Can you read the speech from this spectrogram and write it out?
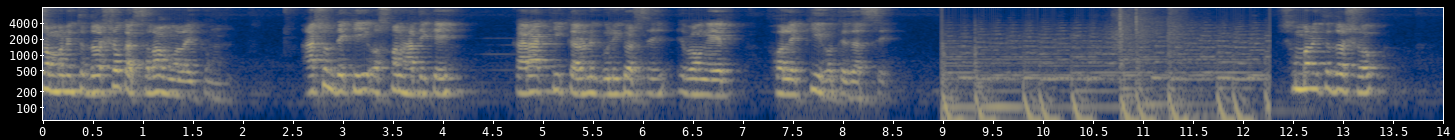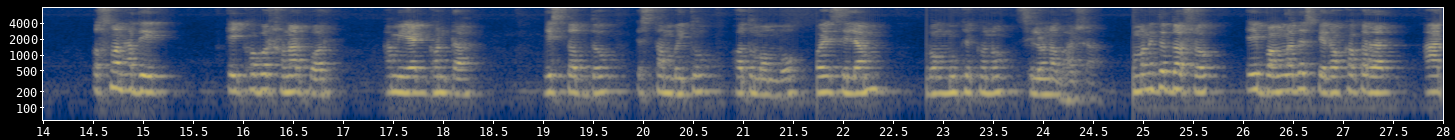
সম্মানিত দর্শক, আসসালামু আলাইকুম। আসুন দেখি ওসমান হাদিকে কারা কি কারণে গুলি করছে এবং এর ফলে কি হতে যাচ্ছে। সম্মানিত দর্শক, ওসমান হাদির এই খবর শোনার পর আমি এক ঘণ্টা নিস্তব্ধ, স্তম্ভিত হতমম্ব হয়েছিলাম এবং মুখে কোনো ছিল না ভাষা। সম্মানিত দর্শক, এই বাংলাদেশকে রক্ষা করার আর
